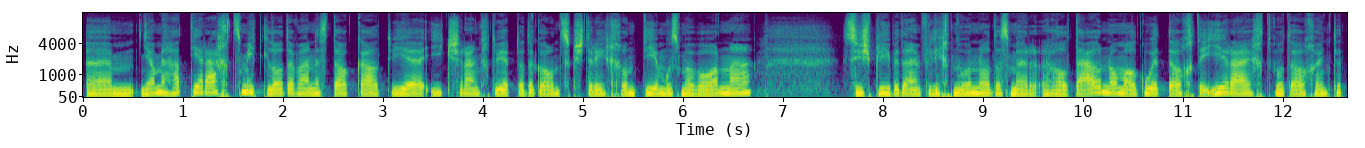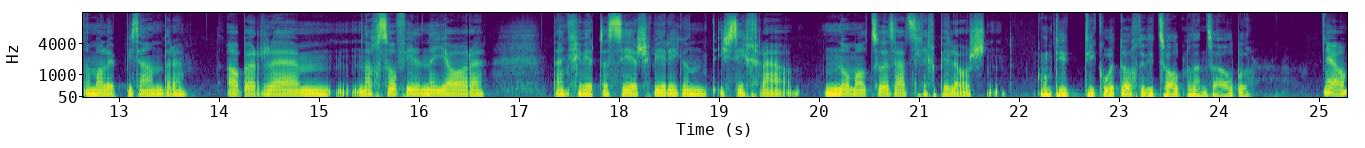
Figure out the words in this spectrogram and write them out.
Ähm, ja, man hat die Rechtsmittel, oder, wenn ein Taggeld wie eingeschränkt wird oder ganz gestrichen und die muss man wahrnehmen. Sonst bleibt einem vielleicht nur noch, dass man halt auch noch mal Gutachten einreicht, wo da könnten noch mal etwas ändern. Aber ähm, nach so vielen Jahren denke ich, wird das sehr schwierig und ist sicher auch noch mal zusätzlich belastend. Und die, die Gutachten, die zahlt man dann selber? Ja.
